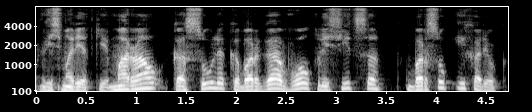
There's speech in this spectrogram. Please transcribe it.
весьма редкий, морал, косуля, кабарга, волк, лисица, барсук и хорек.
